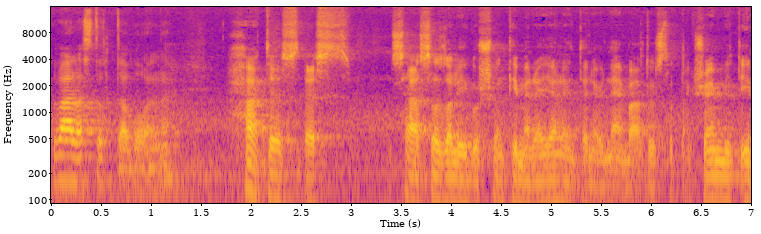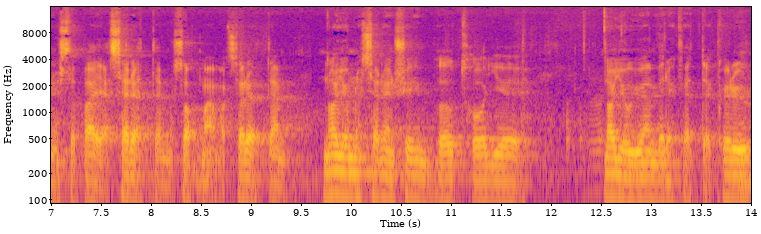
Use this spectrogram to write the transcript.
választotta volna? Hát ezt, ezt százszerzalékosan kimerem jelenteni, hogy nem változtatnak semmit. Én ezt a pályát szerettem, a szakmámat szerettem, nagyon nagy szerencsém volt, hogy nagyon jó emberek vettek körül,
